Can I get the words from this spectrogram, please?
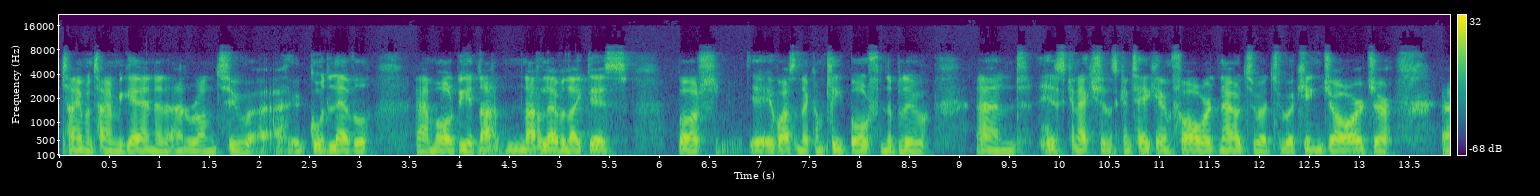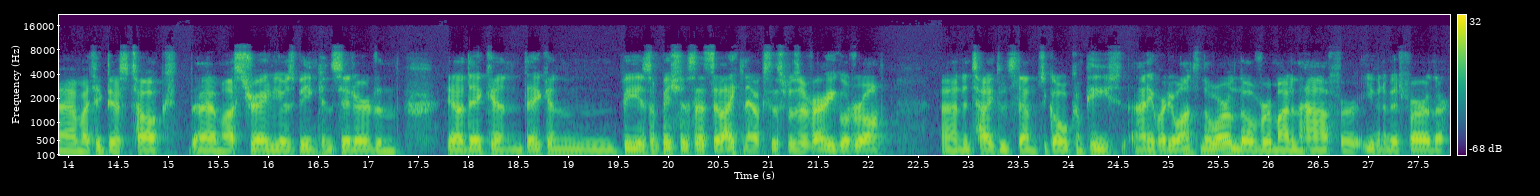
time and time again and, and run to a, a good level um, albeit not not a level like this, but it wasn't a complete bolt from the blue. And his connections can take him forward now to a to a King George, or um, I think there's talk um, Australia is being considered, and you know they can they can be as ambitious as they like now because this was a very good run and entitles them to go compete anywhere they want in the world over a mile and a half or even a bit further.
